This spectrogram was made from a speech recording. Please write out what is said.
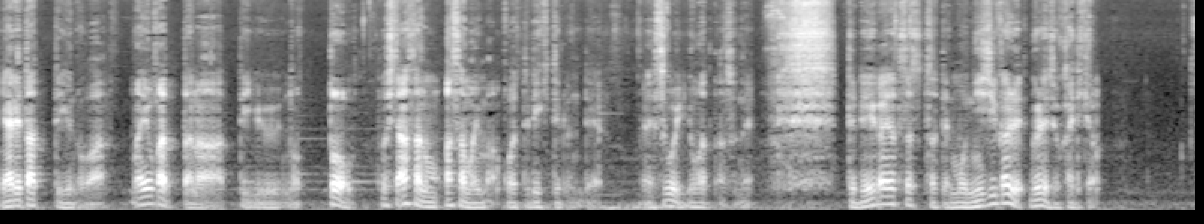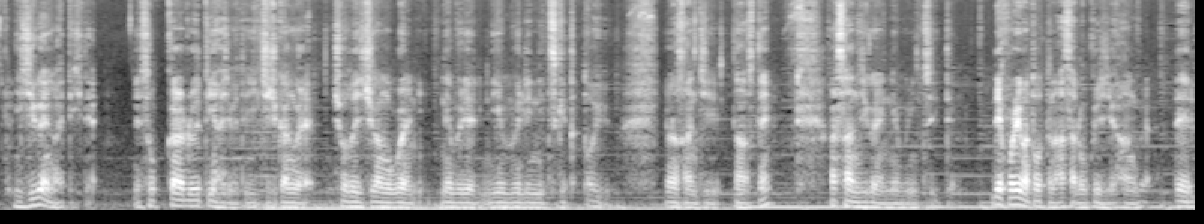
やれたっていうのは、まあ良かったなっていうのと、そして朝の、朝も今こうやってできてるんで、えすごい良かったんですよね。で、例外だったってもう2時間ぐらいですよ、帰ってきたの。2時間ぐらいに帰ってきて。で、そこからルーティン始めて1時間ぐらい、ちょうど1時間後ぐらいに眠り、眠りにつけたというような感じなんですね。3時ぐらいに眠りについて。で、これ今撮ってるの朝6時半ぐらい。で、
